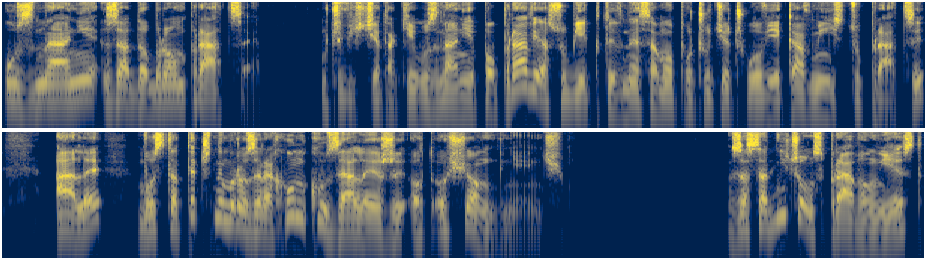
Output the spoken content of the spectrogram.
uznanie za dobrą pracę. Oczywiście takie uznanie poprawia subiektywne samopoczucie człowieka w miejscu pracy, ale w ostatecznym rozrachunku zależy od osiągnięć. Zasadniczą sprawą jest,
